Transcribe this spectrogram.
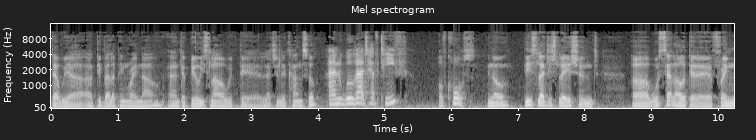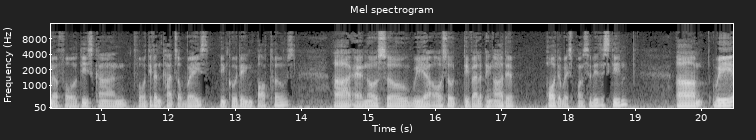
that we are uh, developing right now, and the bill is now with the Legislative Council. And will that have teeth? Of course, you know this legislation uh, will set out the framework for these kind for different types of waste, including bottles, uh, and also we are also developing other product responsibility scheme. Um, we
